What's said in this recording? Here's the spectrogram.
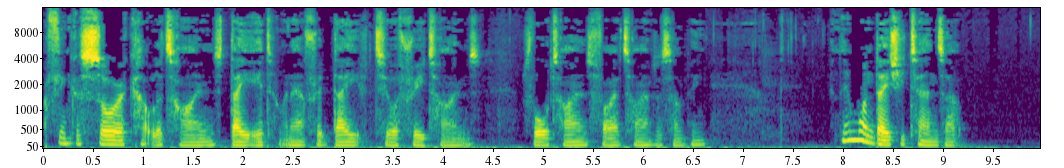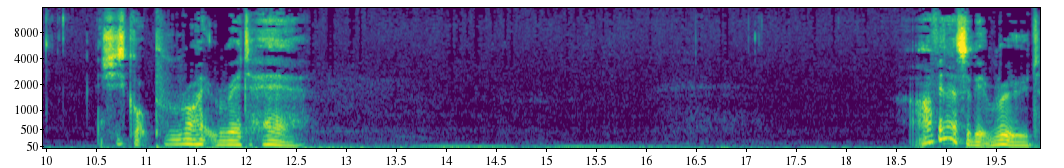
I think I saw her a couple of times, dated, went out for a date two or three times, four times, five times or something. And then one day she turns up and she's got bright red hair. I think that's a bit rude.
